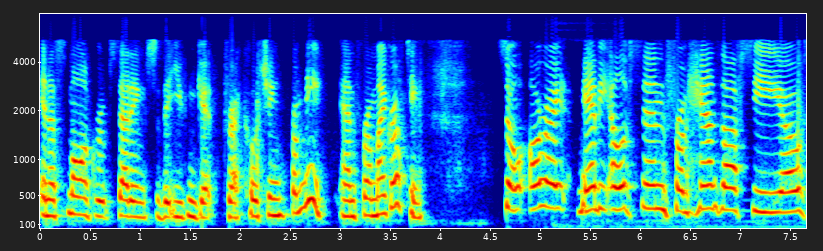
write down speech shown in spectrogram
in a small group setting so that you can get direct coaching from me and from my growth team. So, all right, Mandy Ellefson from Hands Off CEO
